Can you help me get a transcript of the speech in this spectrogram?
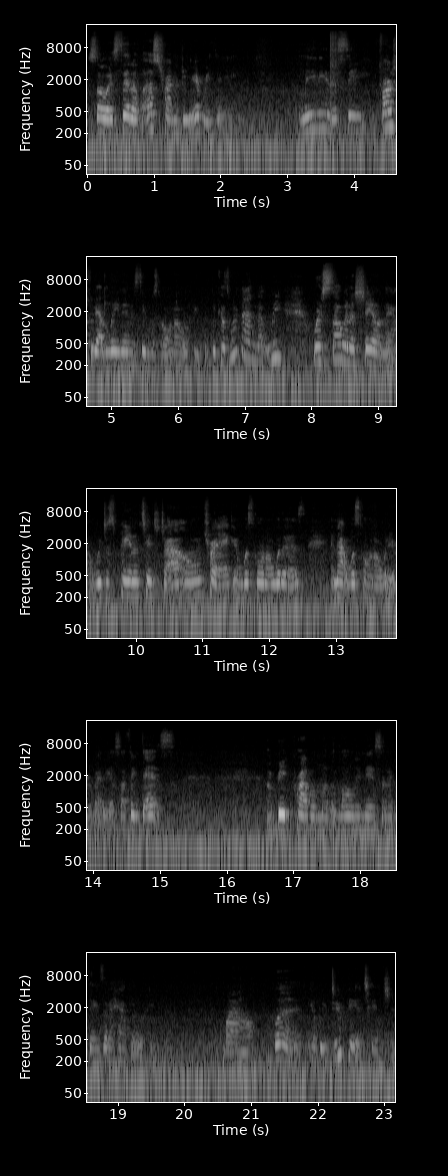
So instead of us trying to do everything, lean in and see. First, we got to lean in and see what's going on with people because we're not we we're so in a shell now. We're just paying attention to our own track and what's going on with us, and not what's going on with everybody else. I think that's a big problem of the loneliness and the things that are happening with people. Wow. But if we do pay attention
